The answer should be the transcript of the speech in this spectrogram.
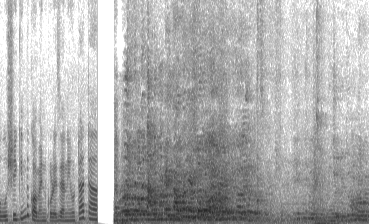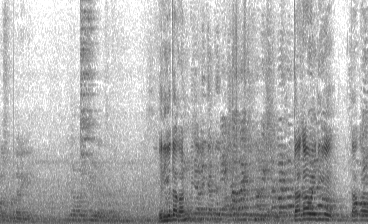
অবশ্যই কিন্তু কমেন্ট করে জানিও। টাটা। এদিকে তাকান। তাকাও এদিকে তাকাও।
